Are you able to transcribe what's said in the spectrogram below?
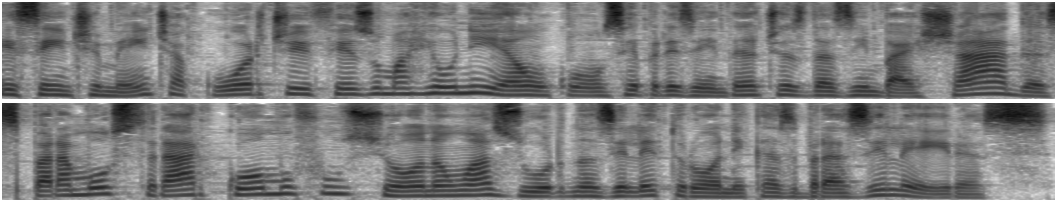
Recentemente, a corte fez uma reunião com os representantes das embaixadas para mostrar como funcionam as urnas eletrônicas brasileiras.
